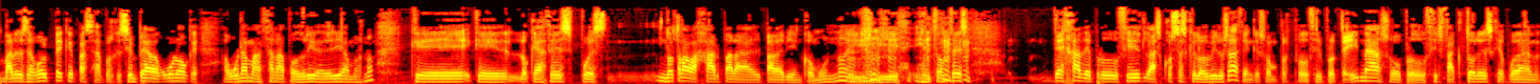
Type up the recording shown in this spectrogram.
varios de golpe, ¿qué pasa? Pues que siempre hay alguno que, alguna manzana podrida, diríamos, ¿no? Que, que lo que hace es, pues, no trabajar para el, para el bien común, ¿no? Y, y, y entonces deja de producir las cosas que los virus hacen, que son pues producir proteínas o producir factores que puedan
